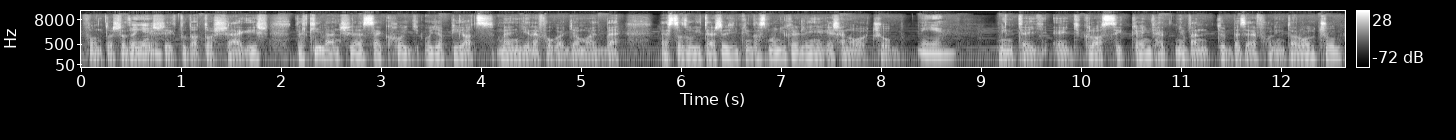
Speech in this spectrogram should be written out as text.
fontos az Igen. egészségtudatosság is. Tehát kíváncsi leszek, hogy, hogy a piac mennyire fogadja majd be ezt az újítást. Egyébként azt mondjuk, hogy lényegesen olcsóbb. Igen. Mint egy, egy klasszik könyv, hát nyilván több ezer forinttal olcsóbb,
